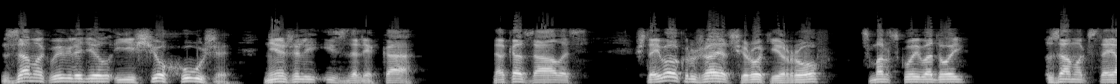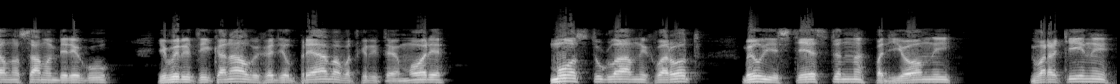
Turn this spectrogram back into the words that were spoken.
замок выглядел еще хуже, нежели издалека. Оказалось, что его окружает широкий ров с морской водой. Замок стоял на самом берегу, и вырытый канал выходил прямо в открытое море. Мост у главных ворот был, естественно, подъемный. Воротины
